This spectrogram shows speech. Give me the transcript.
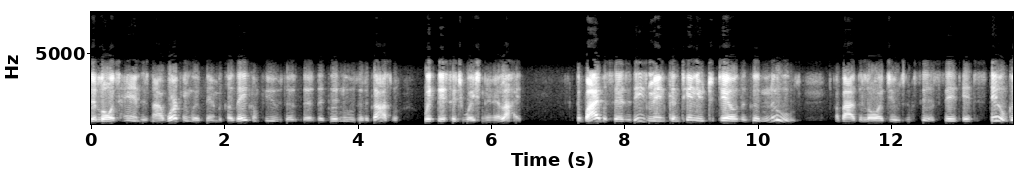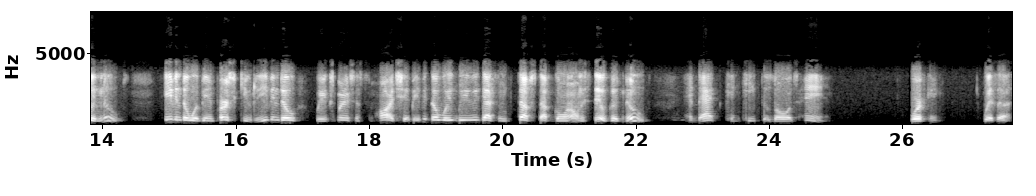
the Lord's hand is not working with them because they confuse the, the, the good news of the gospel with their situation in their life. The Bible says that these men continued to tell the good news about the Lord Jesus. It's still good news, even though we're being persecuted, even though we're experiencing some hardship, even though we, we, we got some tough stuff going on, it's still good news. And that can keep the Lord's hand working with us.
